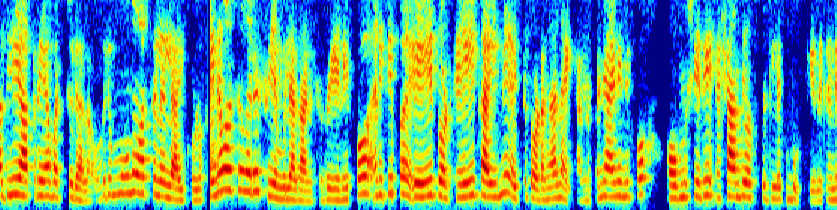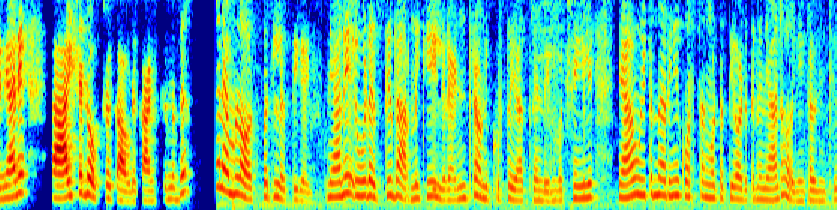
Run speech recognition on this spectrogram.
അധിക യാത്ര ചെയ്യാൻ പറ്റൂലല്ലോ. ഒരു മൂന്ന് മാസമല്ലേ ആയിക്കോളൂ. കഴിഞ്ഞ മാസം വരെ സി എമ്മിലാണ് കാണിച്ചത്. ഇനിയിപ്പോ എനിക്കിപ്പോ ഏഴ് തൊ- ഏഴ് കഴിഞ്ഞ് എട്ട് തുടങ്ങാനായി. അന്നപ്പോ ഞാൻ ഇനിയിപ്പോ ഓമശ്ശേരി ശാന്തി ഹോസ്പിറ്റലിലേക്ക് ബുക്ക് ചെയ്തിട്ടുണ്ട്. ഞാൻ ആയിഷ ഡോക്ടർക്ക് അവിടെ കാണിക്കുന്നത്. അങ്ങനെ നമ്മൾ ഹോസ്പിറ്റലിൽ എത്തി ഗൈസ് ഞാൻ ഇവിടെ എത്തിയത് അറിഞ്ഞിക്കുകയില്ല രണ്ടര മണിക്കൂർത്തെ യാത്ര ഉണ്ടായിരുന്നു. പക്ഷേങ്കിൽ ഞാൻ വീട്ടിൽ നിന്ന് ഇറങ്ങി കുറച്ച് അങ്ങോട്ട് എത്തിയ അവിടെ തന്നെ ഞാൻ ഉറങ്ങിക്കളഞ്ഞിക്ക്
